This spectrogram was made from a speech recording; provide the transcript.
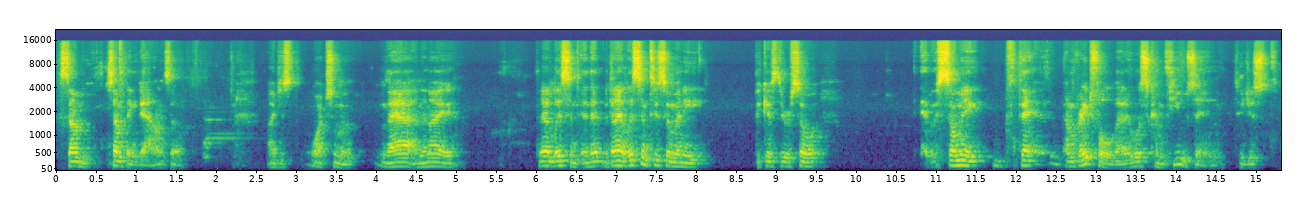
some something down. So I just watched some of that, and then I then I listened, and then but then I listened to so many because there were so it was so many. Th- I'm grateful that it was confusing to just.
